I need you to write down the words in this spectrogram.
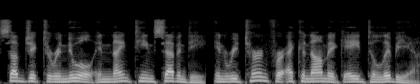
subject to renewal in 1970, in return for economic aid to Libya.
